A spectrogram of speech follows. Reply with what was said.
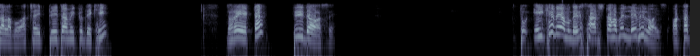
চালাবো। আচ্ছা এই ট্রিটা আমি একটু দেখি। ধরো একটা ট্রি দেওয়া আছে। তো এইখানে আমাদের সার্চটা হবে লেভেল ওয়াইজ অর্থাৎ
